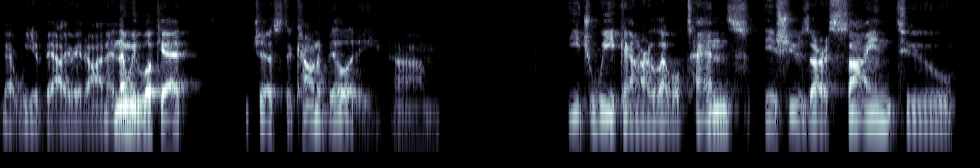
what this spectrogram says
that we evaluate on, and then we look at just accountability. Um, each week on our level tens, issues are assigned to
